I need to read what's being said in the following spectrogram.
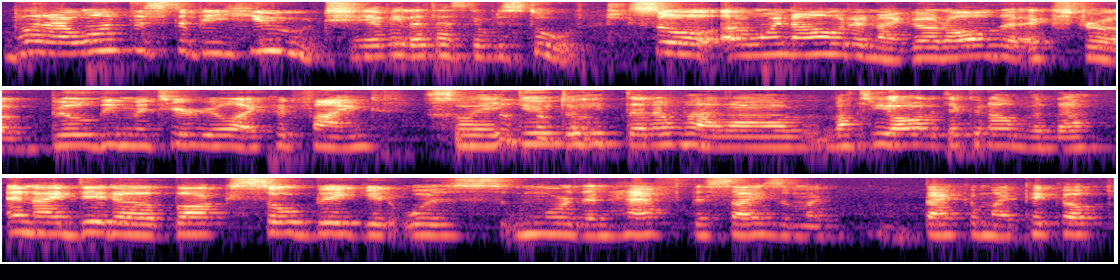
But I want this to be huge. Men jag vill att det här ska bli stort. So I went out and I got all the extra building material I could find. Så jag gick ut och hittade de här eh, materialet jag kunde använda. And I did a box so big it was more than half the size of my back of my pickup.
